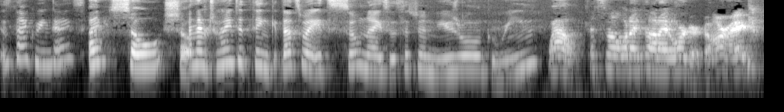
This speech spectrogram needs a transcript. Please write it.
isn't that green, guys? I'm so shook. And I'm trying to think. That's why it's so nice. It's such an unusual green. Wow, that's not what I thought I ordered. All right.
